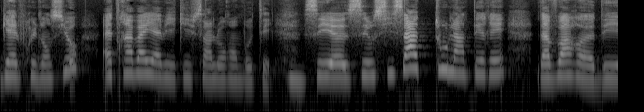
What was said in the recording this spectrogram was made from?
Gaëlle Prudencio elle travaille avec Yves Saint Laurent Beauté. Mm. euh, c'est aussi ça tout l'intérêt d'avoir euh, des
